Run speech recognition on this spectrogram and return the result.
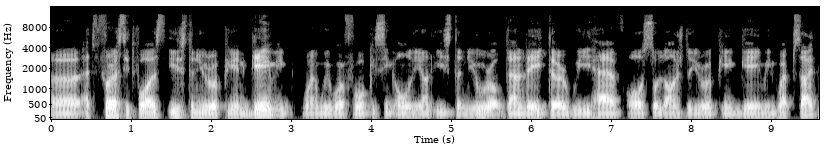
Uh, at first, it was Eastern European gaming when we were focusing only on Eastern Europe. Then later, we have also launched the European gaming website,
